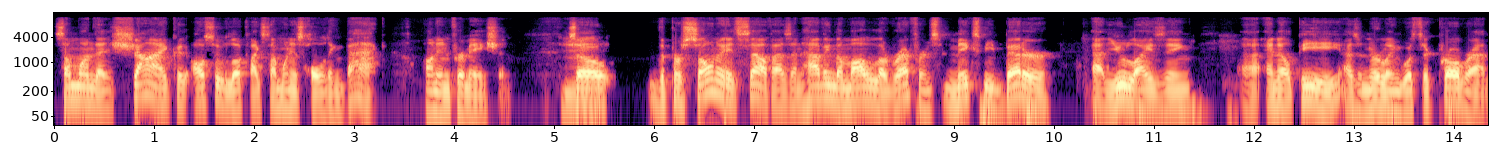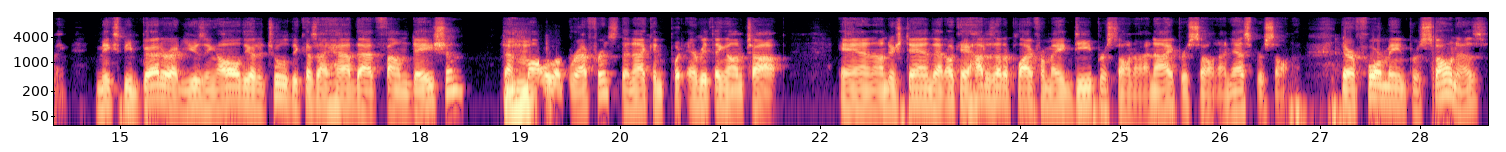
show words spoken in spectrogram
Someone that is shy could also look like someone is holding back on information. Mm. So the persona itself, as in having the model of reference, makes me better at utilizing uh, NLP as a neurolinguistic programming. Makes me better at using all the other tools because I have that foundation, that Mhm. model of reference. Then I can put everything on top and understand that. Okay, how does that apply from a D persona, an I persona, an S persona? There are four main personas,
